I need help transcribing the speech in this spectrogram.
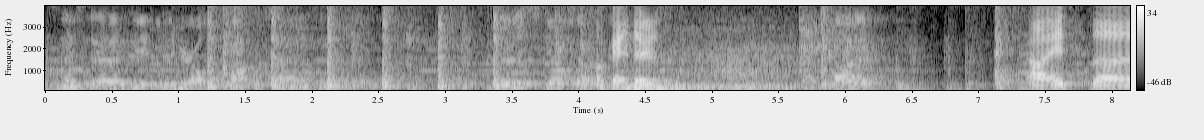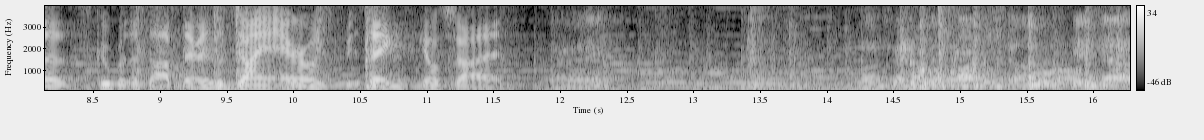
It's nice to be able to hear all the proper sounds and everything. There's a skill shot. Okay, there's. That's not it. Uh, it's the scoop at the top there. There's a giant arrow sp- saying skill shot. Alright. Well, I'm trying to do a hot shot. Okay, now,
